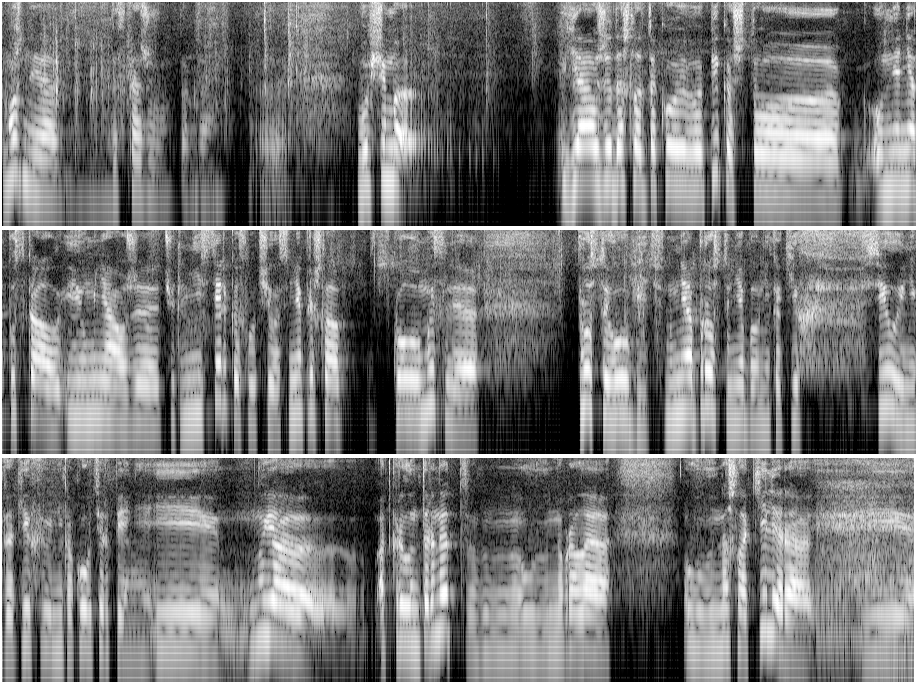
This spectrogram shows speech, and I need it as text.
Можно я доскажу тогда? Э, В общем, я уже дошла до такого пика, что он меня не отпускал, и у меня уже чуть ли не истерика случилась. Мне пришла в голову мысль просто его убить. У меня просто не было никаких сил и никаких, никакого терпения. И ну, я открыла интернет, набрала, нашла киллера и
